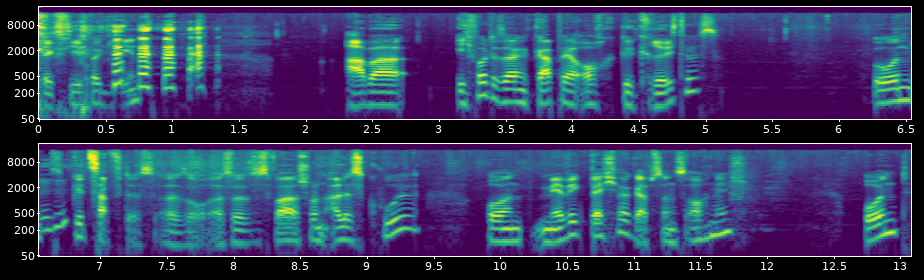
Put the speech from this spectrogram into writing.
Textilvergehen. Aber ich wollte sagen, es gab ja auch gegrilltes und Mhm. gezapftes. Also, also es war schon alles cool. Und Mehrwegbecher gab es sonst auch nicht. Und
